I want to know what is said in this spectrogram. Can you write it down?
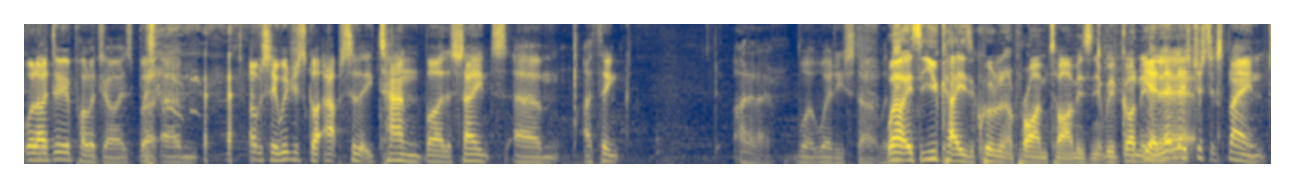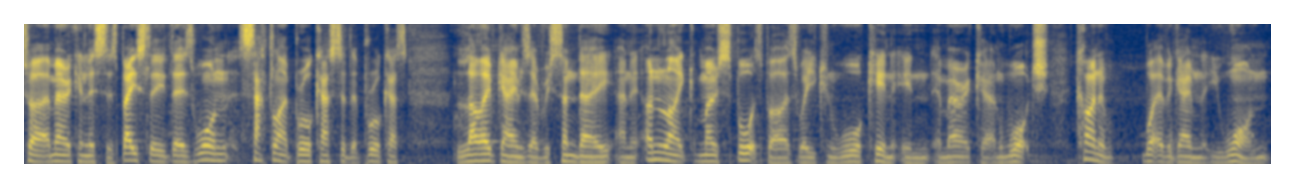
Well, I do apologise, but um, obviously we've just got absolutely tanned by the Saints. Um, I think I don't know where, where do you start with. well, it's the UK's equivalent of prime time, isn't it? We've gone in yeah, there. let, us just explain to our American listeners. Basically, there's one satellite broadcaster that broadcasts live games every Sunday, and it, unlike most sports bars where you can walk in in America and watch kind of whatever game that you want,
